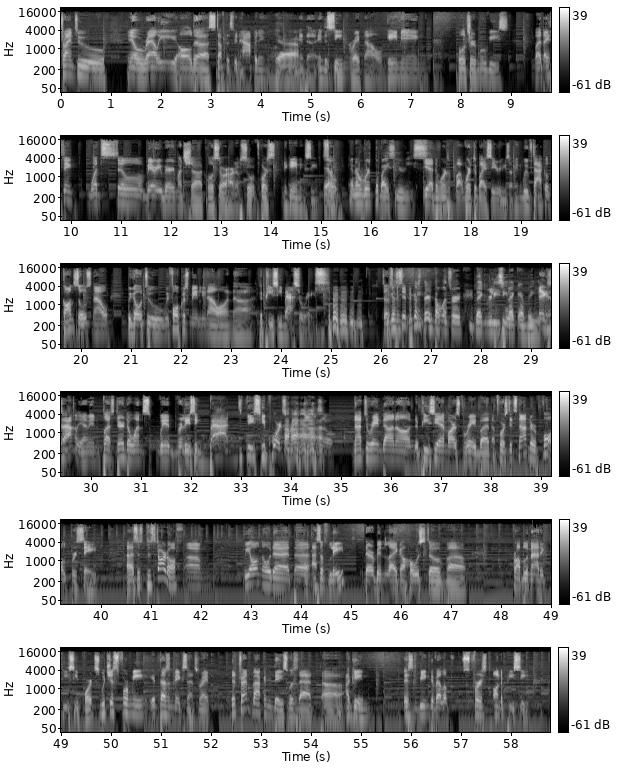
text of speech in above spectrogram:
trying to you know rally all the stuff that's been happening Yeah. in the in the scene right now, gaming, culture, movies. But I think what's still very very much uh, close to our heart of so of course the gaming scene. Yeah. So And our worth to buy series. yeah, the worth of, worth to buy series. I mean, we've tackled consoles. Now we go to we focus mainly now on uh, the PC Master Race. So because, specifically, because they're the ones who are like releasing like every year. exactly. I mean, plus they're the ones with releasing bad PC ports right now. So not to rain down on the PCMR's parade, but of course it's not their fault per se. Uh, so to start off, um, we all know that uh, as of late there have been like a host of uh, problematic PC ports, which is for me it doesn't make sense, right? The trend back in the days was that uh, a game is being developed first on the PC.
